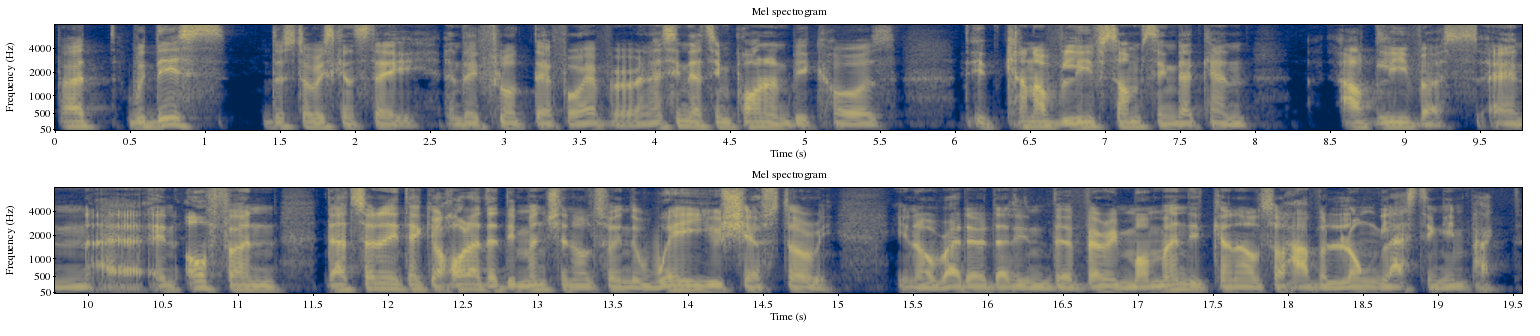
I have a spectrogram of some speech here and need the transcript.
but with this, the stories can stay and they float there forever, and I think that's important because it kind of leaves something that can outlive us. And uh, and often that certainly take a whole other dimension also in the way you share story. You know rather than in the very moment it can also have a long lasting impact.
